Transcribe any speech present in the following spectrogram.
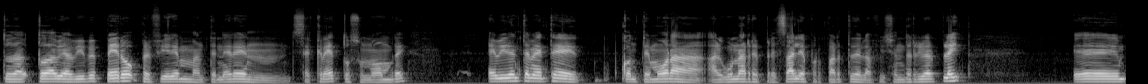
todavía vive, pero prefiere mantener en secreto su nombre. Evidentemente con temor a alguna represalia por parte de la afición de River Plate. Eh,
